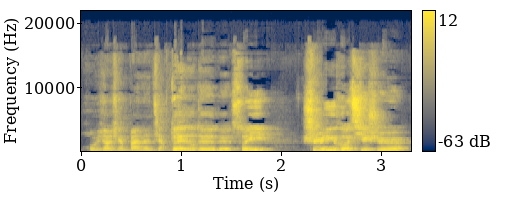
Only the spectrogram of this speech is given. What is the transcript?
侯孝贤颁的奖。对的，对对对，所以市之愈合其实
